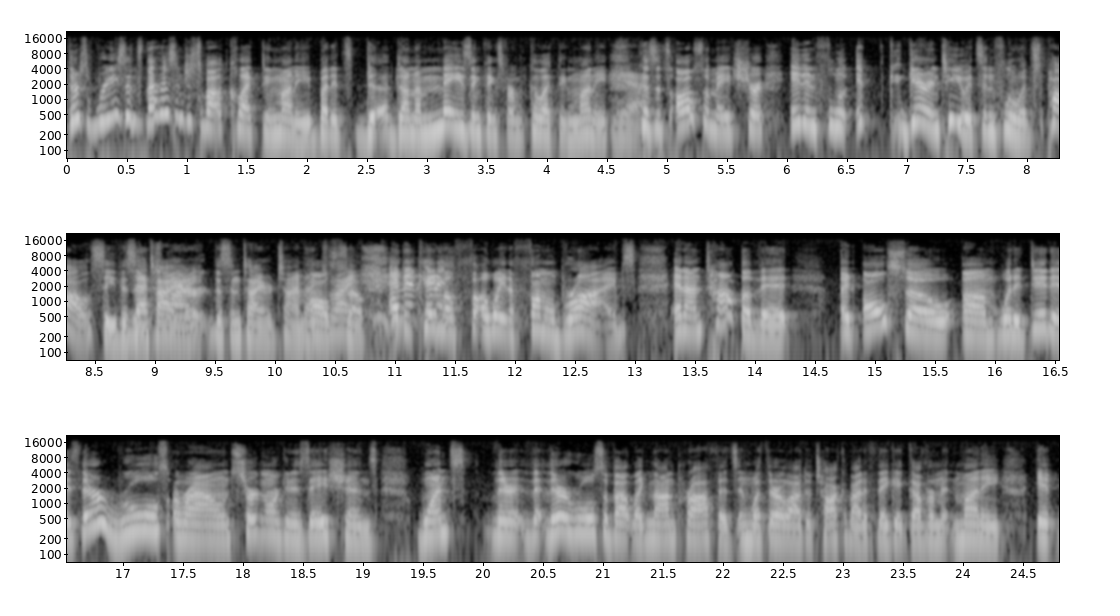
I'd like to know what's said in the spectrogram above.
there's reasons that isn't just about collecting money, but it's d- done amazing things from collecting money Yeah. because it's also made sure it influ it guarantee you it's influenced policy this That's entire right. this entire time. That's also, right. it And it- became it- fu- a way to funnel bribes. And on top of it, it also um, what it did is there are rules around certain organizations. Once there th- there are rules about like nonprofits and what they're allowed to talk about if they get government money it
